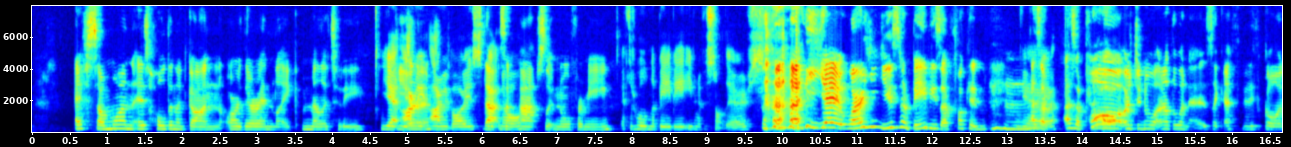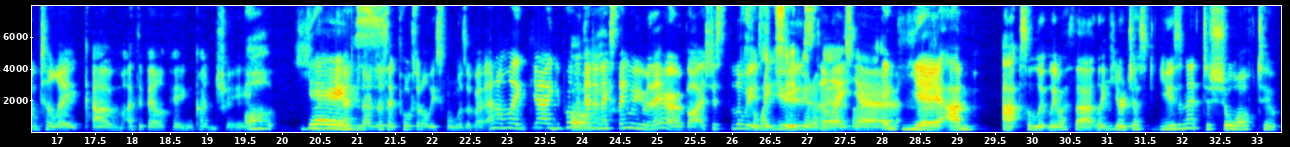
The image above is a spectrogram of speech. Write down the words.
If someone is holding a gun or they're in like military, Yeah, Gear. army army boys. like, that's no. an absolute no for me. if they're holding a baby, even if it's not theirs. yeah, why are you using a baby as a fucking Mhm. Yeah. as a as a Oh, prop? or do you know what another one is? Like if they've gone to like um a developing country. Oh, yes. And they're just like posting all these photos of it, and I'm like, yeah, you probably did Oh. a nice thing when you were there, but it's just the way the it's used to like, isn't it? yeah, Like, yeah, I'm absolutely with that. Like you're Mhm. just using it to show off to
